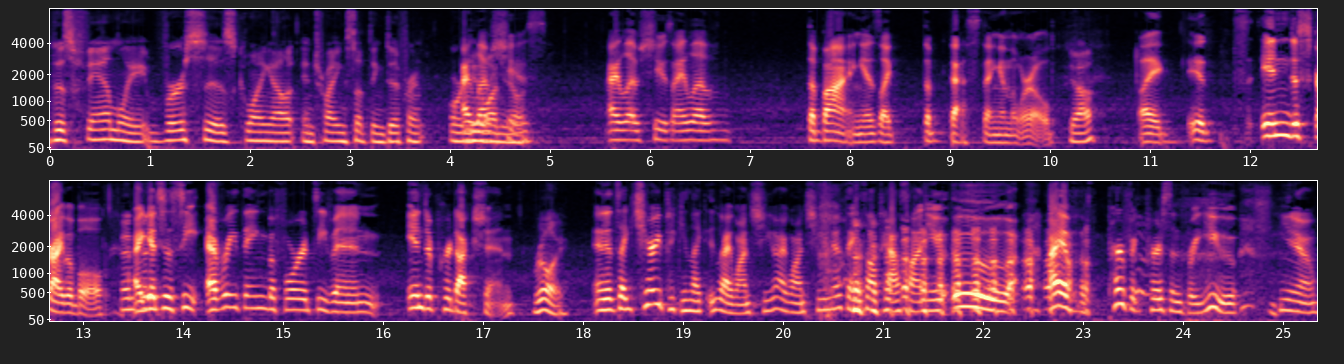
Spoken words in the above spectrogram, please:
this family versus going out and trying something different or I new love on your own? shoes. I love shoes. I love the buying is like the best thing in the world. Yeah? Like it's indescribable. And- I and- get to see everything before it's even into production. Really? And it's like cherry picking, like, ooh, I want you, I want you. No thanks, I'll pass on you. Ooh, I have the perfect person for you. You know,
